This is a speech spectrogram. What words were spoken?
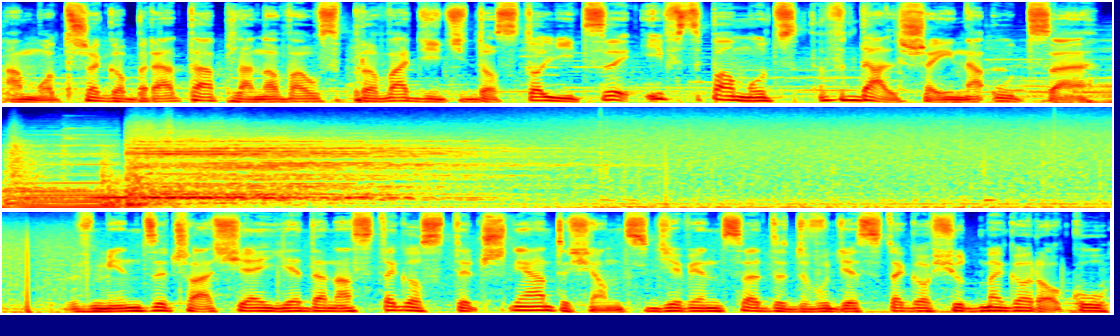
a młodszego brata planował sprowadzić do stolicy i wspomóc w dalszej nauce. W międzyczasie 11 stycznia 1927 roku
